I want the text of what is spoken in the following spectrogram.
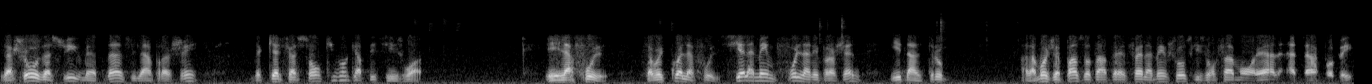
La chose à suivre maintenant, c'est l'an prochain, de quelle façon qu'ils vont garder ces joueurs. Et la foule. Ça va être quoi la foule? S'il y a la même foule l'année prochaine, il est dans le trouble. Alors moi, je pense qu'ils sont en train de faire la même chose qu'ils ont fait à Montréal, à Tampa Bay.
